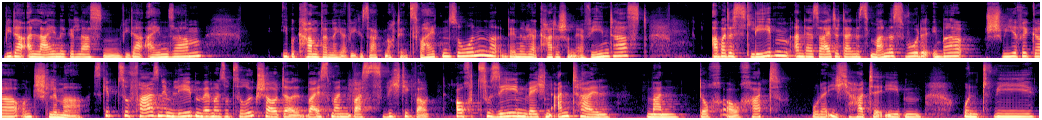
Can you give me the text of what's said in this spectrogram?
wieder alleine gelassen, wieder einsam. Ihr bekamt dann ja, wie gesagt, noch den zweiten Sohn, den du ja gerade schon erwähnt hast. Aber das Leben an der Seite deines Mannes wurde immer schwieriger und schlimmer. Es gibt so Phasen im Leben, wenn man so zurückschaut, da weiß man, was wichtig war. Auch zu sehen, welchen Anteil man doch auch hat oder ich hatte eben und wie,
